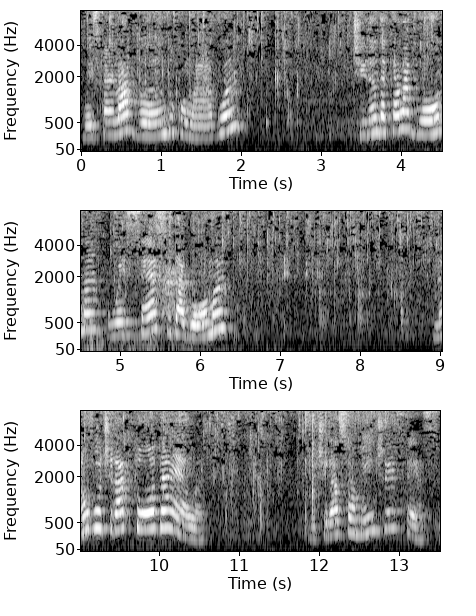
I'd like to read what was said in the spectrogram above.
Vou estar lavando com água, tirando aquela goma, o excesso da goma. Não vou tirar toda ela. Vou tirar somente o excesso.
